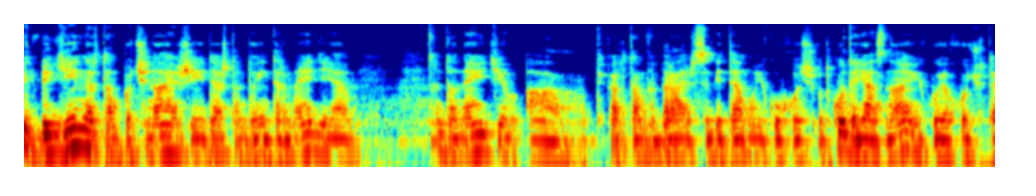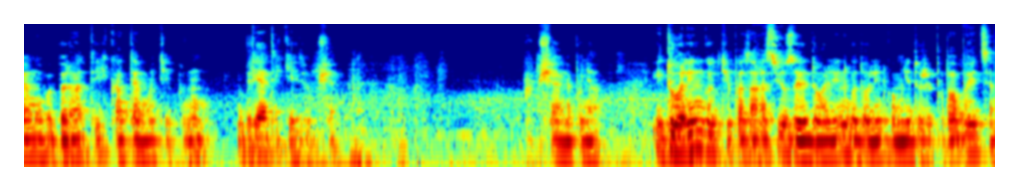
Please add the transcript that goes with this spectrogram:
від beginner, там починаєш і йдеш там до інтермедія, до native, а тепер там вибираєш собі тему, яку хочеш. Откуда я знаю, яку я хочу тему вибирати, яка тема, типу, ну, бред якийсь взагалі. Взагалі непонятно. І Duolingo, типу, зараз юзаю Duolingo, Duolingo мені дуже подобається.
